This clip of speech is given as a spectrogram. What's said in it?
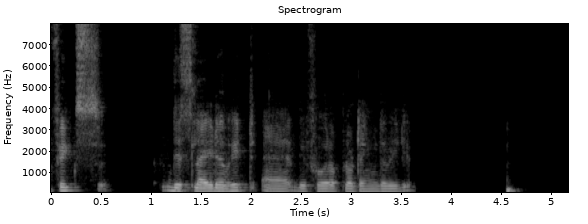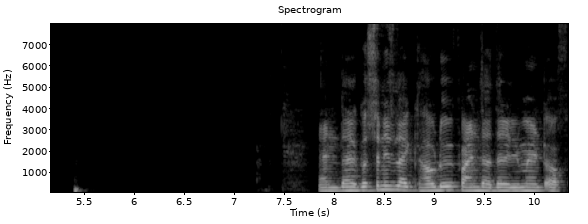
fix this slide a bit uh, before uploading the video. And the question is like how do we find the other element of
